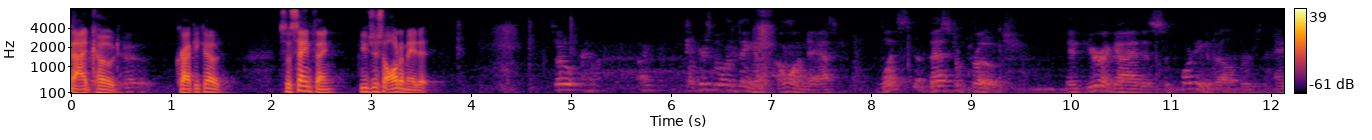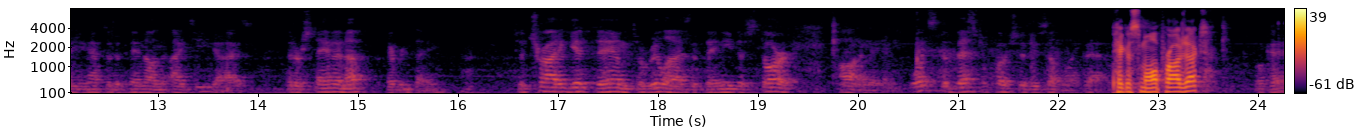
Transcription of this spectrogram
Bad code, crappy code. So same thing, you just automate it. So, I, here's the one thing I I wanted to ask. What's the best approach if you're a guy that's supporting developers and you have to depend on IT guys that are standing up everything to try to get them to realize that they need to start automating? What's the best approach to do something like that? Pick a small project, Okay,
